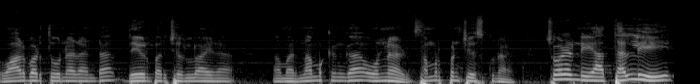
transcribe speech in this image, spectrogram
వాడబడుతూ ఉన్నాడంట. దేవుని పరిచయలో ఆయన మరి నమ్మకంగా ఉన్నాడు. సమర్పణ చేసుకున్నాడు. చూడండి ఆ తల్లి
